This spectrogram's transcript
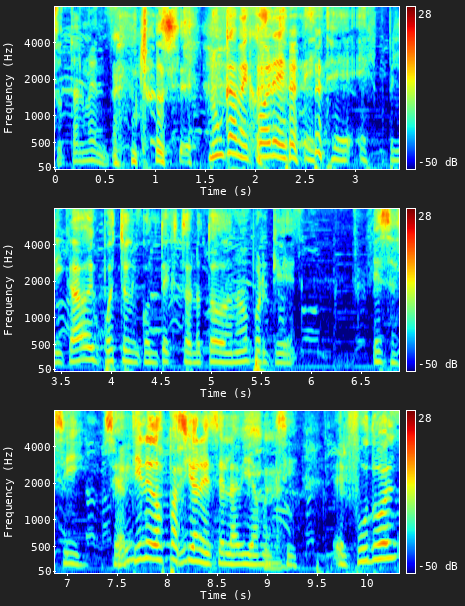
Totalmente. Entonces... Nunca mejor este, explicado y puesto en contexto no todo, ¿no? Porque es así. O sea, tiene dos pasiones en la vida, Maxi. El fútbol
